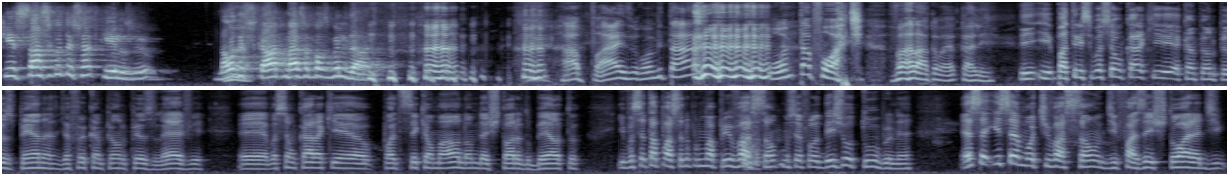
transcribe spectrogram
Quiçá 57 quilos, viu? Não ah. descarto mais essa possibilidade. Rapaz, o homem tá. O homem tá forte. Vai lá, Carlinhos. E, e Patrícia, você é um cara que é campeão do peso pena, já foi campeão do peso leve. É, você é um cara que é, pode ser que é o maior nome da história do Bellator. E você está passando por uma privação, como você falou, desde outubro, né? Essa, isso é a motivação de fazer história, de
